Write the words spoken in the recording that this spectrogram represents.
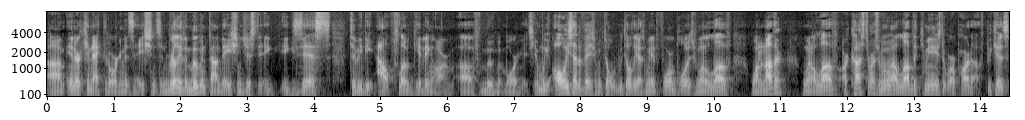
um, interconnected organizations. And really, the Movement Foundation just e- exists to be the outflow giving arm of Movement Mortgage. And we always had a vision. We told we told you guys we had four employees. We want to love one another. We want to love our customers, and we want to love the communities that we're a part of. Because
